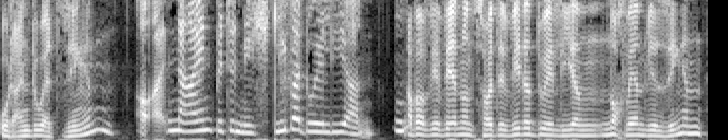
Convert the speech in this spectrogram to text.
Oder ein Duett singen. Oh, nein, bitte nicht. Lieber duellieren. Aber wir werden uns heute weder duellieren, noch werden wir singen,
